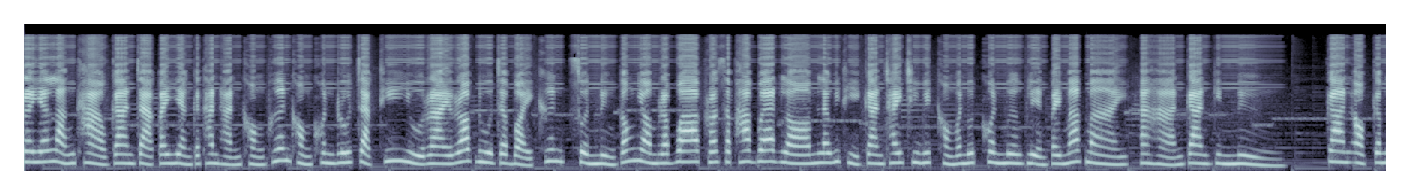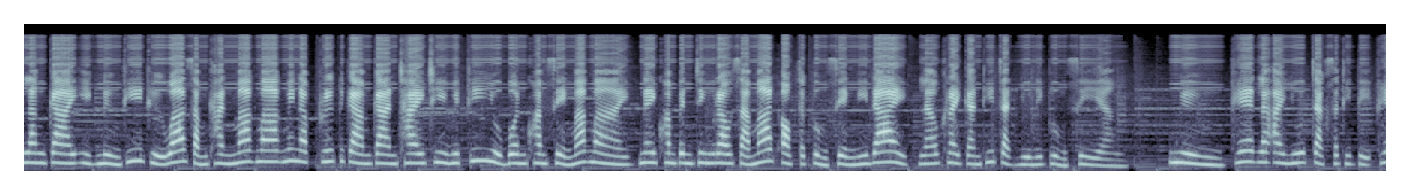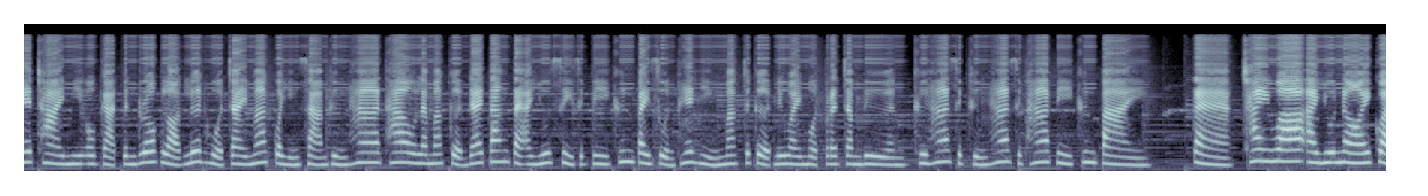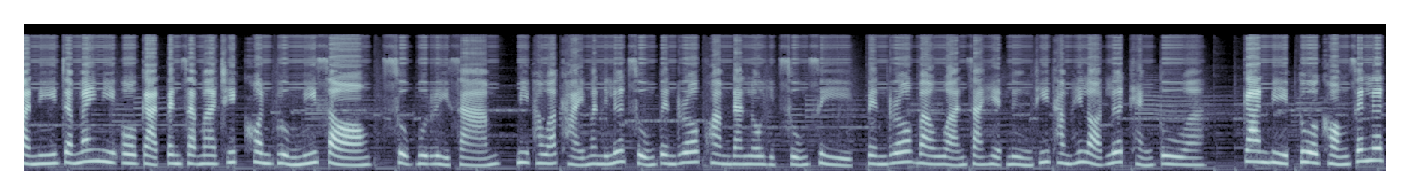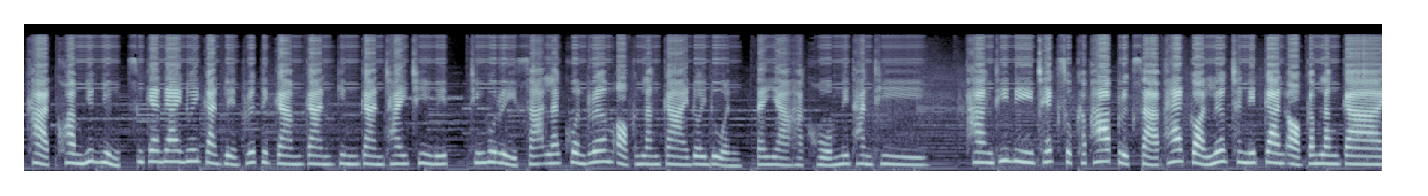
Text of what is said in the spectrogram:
ระยะหลังข่าวการจากไปอย่างกระทันหันของเพื่อนของคนรู้จักที่อยู่รายรอบดูจะบ่อยขึ้น ส่วนหนึ่งต้องยอมรับว่าเพราะสภาพแวดล้อมและวิถีการใช้ชีวิตของมนุษย์คนเมืองเปลี่ยนไปมากมาย อาหารการกินหนึ่ง การออกกำลังกายอีกหนึ่งที่ถือว่าสำคัญมากๆ ไม่นับพฤติกรรมการใช้ชีวิตที่อยู่บนความเสี่ยงมากมาย ในความเป็นจริงเราสามารถออกจากกลุ่มเสี่ยงนี้ได้ แล้วใครกันที่จัดอยู่ในกลุ่มเสี่ยง 1. เพศและอายุจากสถิติเพศชายมีโอกาสเป็นโรคหลอดเลือดหัวใจมากกว่าหญิง 3-5 เท่า และมักเกิดได้ตั้งแต่อายุ 40 ปีขึ้นไปส่วนเพศหญิงมักจะเกิดในวัยหมดประจำเดือน คือ 50-55 ปีขึ้นไปแต่ใช่ว่าอายุน้อยกว่านี้จะไม่มีโอกาสเป็นสมาชิกคนกลุ่มนี้ 2. สูบบุหรี่ 3. มีภาวะไขมันในเลือดสูงเป็นโรคความดันโลหิตสูง 4. เป็นโรคเบาหวานสาเหตุหนึ่งที่ทำให้หลอดเลือดแข็งตัวการบีบตัวของเส้นเลือดขาดความยืดหยุ่น ซึ่งแก้ได้ด้วยการเปลี่ยนพฤติกรรมการกินการใช้ชีวิต ทิ้งบุหรี่ซะและควรเริ่มออกกำลังกายโดยด่วน แต่อย่าหักโหมในทันทีางที่ดีเช็คสุขภาพปรึกษาแพทย์ก่อนเลือกชนิดการออกกำลังกาย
